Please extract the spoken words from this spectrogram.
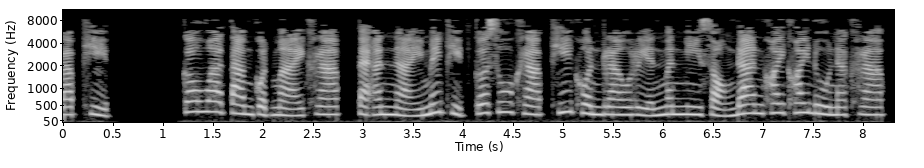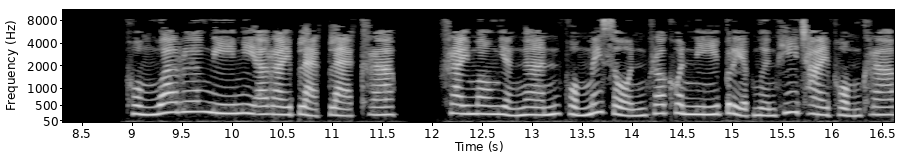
รับผิด ก็ว่าตามกฎหมายครับ แต่อันไหนไม่ผิดก็สู้ครับ ที่คนเราเหรียญมันมีสองด้านค่อยๆดูนะครับ ผมว่าเรื่องนี้มีอะไรแปลกๆครับ ใครมองอย่างนั้นผมไม่สน เพราะคนนี้เปรียบเหมือนพี่ชายผมครับ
